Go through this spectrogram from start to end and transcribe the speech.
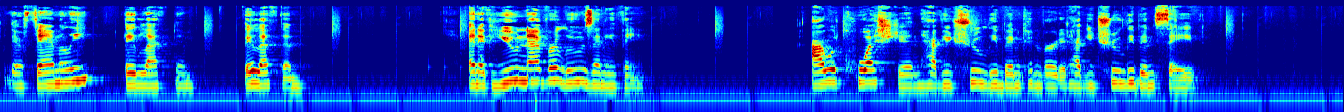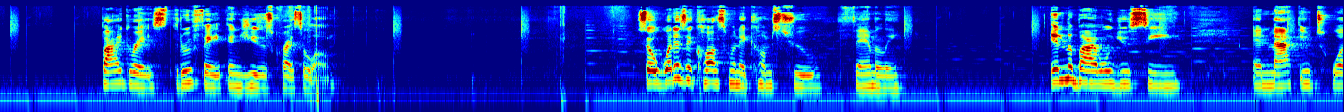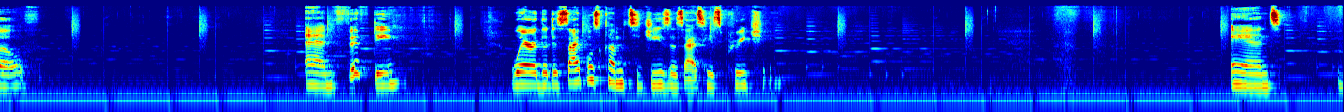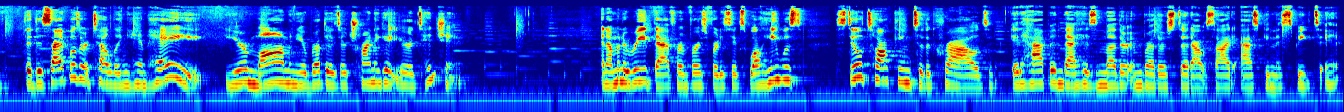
their family, they left them. They left them And if you never lose anything, I would question have you truly been converted? Have you truly been saved? By grace, through faith in Jesus Christ alone. So, what does it cost when it comes to family? In the Bible, you see in Matthew 12 and 50, where the disciples come to Jesus as he's preaching. And the disciples are telling him, Hey, your mom and your brothers are trying to get your attention. And I'm going to read that from verse 46. While he was still talking to the crowds, it happened that his mother and brother stood outside asking to speak to him.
